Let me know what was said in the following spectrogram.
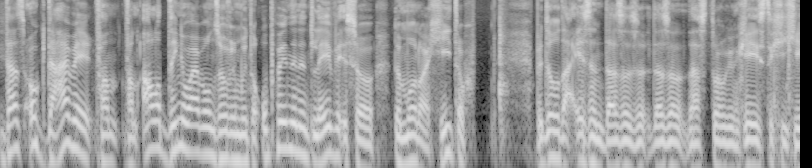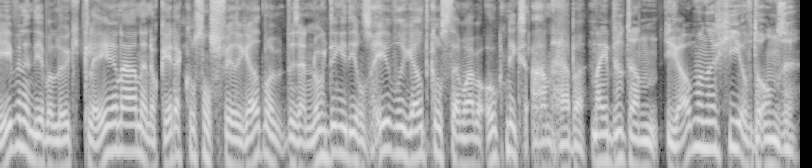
dat is ook daar weer, van, van alle dingen waar we ons over moeten opwinden in het leven, is zo de monarchie toch... Ik bedoel, dat is, een, dat, is dat, is dat is toch een geestig gegeven en die hebben leuke kleren aan. En oké, dat kost ons veel geld, maar er zijn nog dingen die ons heel veel geld kosten en waar we ook niks aan hebben. Maar je bedoelt dan jouw monarchie of de onze?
